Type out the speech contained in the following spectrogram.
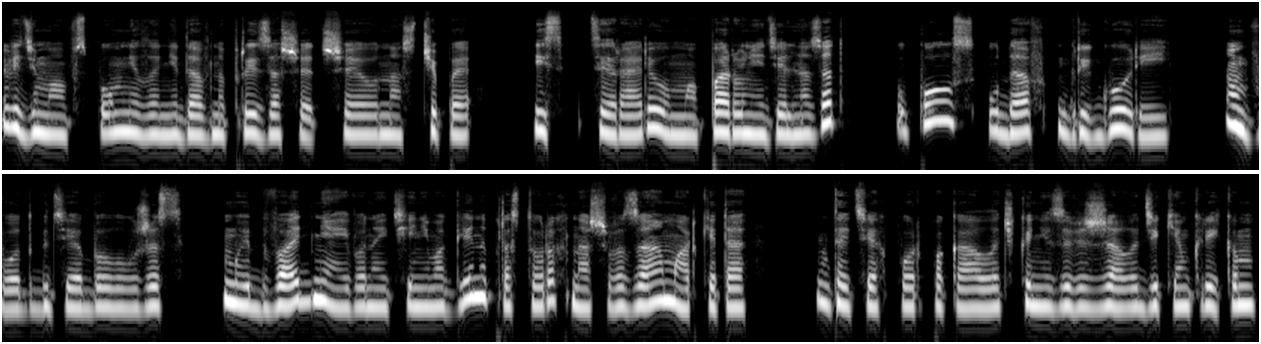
Видимо, вспомнила недавно произошедшее у нас ЧП. Из террариума пару недель назад уполз удав Григорий. Вот где был ужас. Мы два дня его найти не могли на просторах нашего зоомаркета. До тех пор, пока Аллочка не завизжала диким криком.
